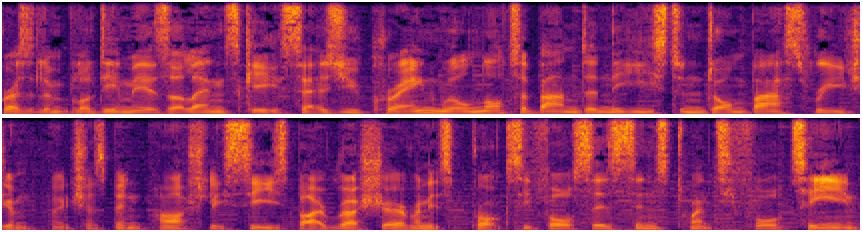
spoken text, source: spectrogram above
President Volodymyr Zelensky says Ukraine will not abandon the eastern Donbass region, which has been partially seized by Russia and its proxy forces since 2014.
